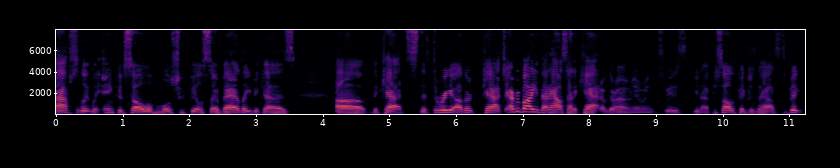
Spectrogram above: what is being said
absolutely inconsolable. She feels so badly because uh, the cats, the three other cats, everybody in that house had a cat of their own. I mean, it's, it's, you know, if you saw the pictures of the house, it's a big,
